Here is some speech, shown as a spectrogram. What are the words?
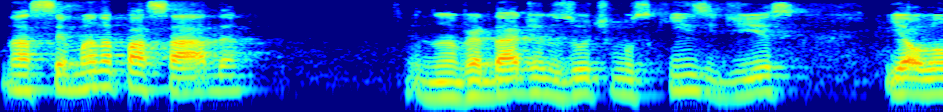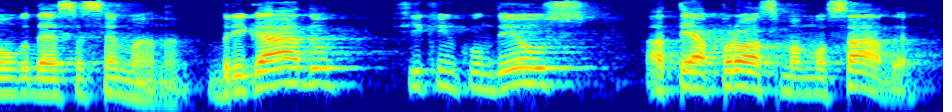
na semana passada, na verdade nos últimos 15 dias e ao longo dessa semana. Obrigado, fiquem com Deus, até a próxima, moçada!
